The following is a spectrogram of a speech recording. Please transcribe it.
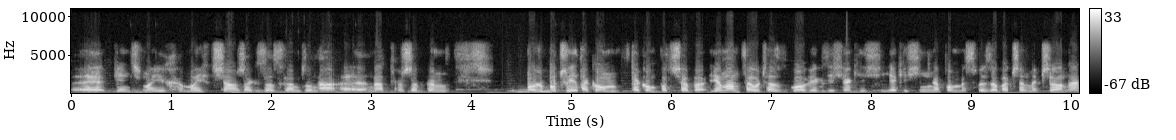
e, pięć moich, moich książek ze względu na, e, na to, żebym bo, bo czuję taką, taką potrzebę. Ja mam cały czas w głowie gdzieś jakieś, jakieś inne pomysły. Zobaczymy, czy one,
